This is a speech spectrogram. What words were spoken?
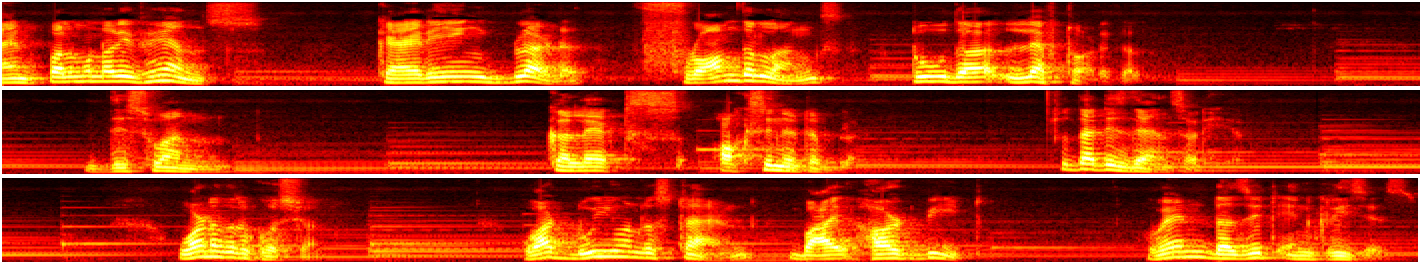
and pulmonary veins carrying blood from the lungs to the left auricle. This one collects oxygenated blood. So that is the answer here. One other question. What do you understand by heartbeat? When does it increases?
